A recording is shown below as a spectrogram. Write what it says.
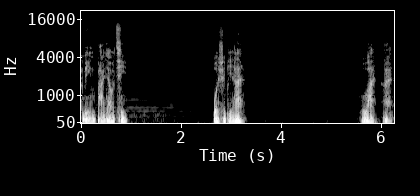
零八幺七。我是彼岸，晚安。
